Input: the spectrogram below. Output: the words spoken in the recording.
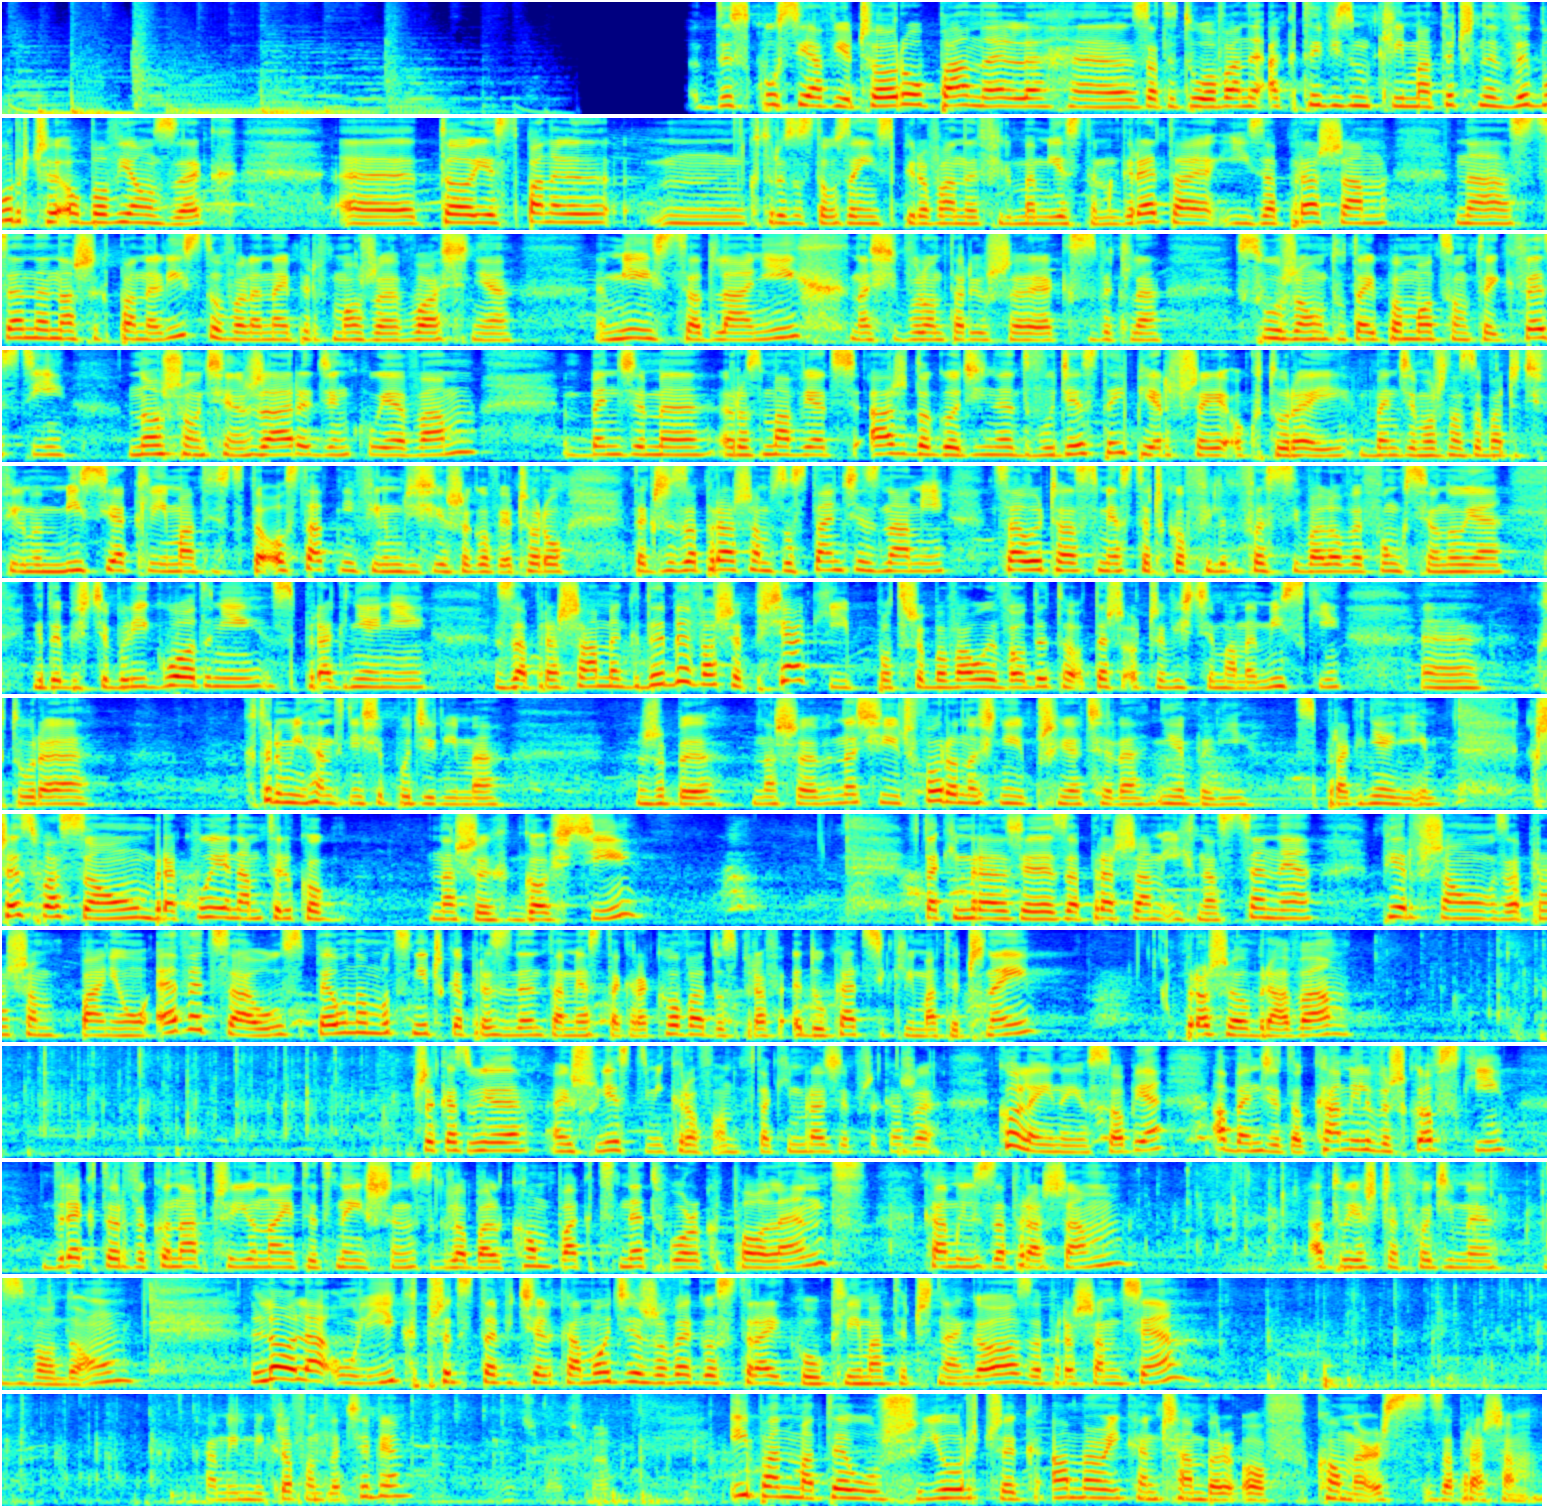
Dyskusja wieczoru, panel e, zatytułowany Aktywizm klimatyczny, wybór czy obowiązek. E, to jest panel, mm, który został zainspirowany filmem Jestem Greta i zapraszam na scenę naszych panelistów, ale najpierw może właśnie miejsca dla nich. Nasi wolontariusze jak zwykle służą tutaj pomocą w tej kwestii, noszą ciężary, dziękuję wam. Będziemy rozmawiać aż do godziny 21, o której będzie można zobaczyć film Misja Klimat. Jest to ostatni film dzisiejszego wieczoru, także zapraszam, zostańcie z nami. Cały czas miasteczko festiwalowe funkcjonuje. Gdybyście byli głodni, spragnieni, zapraszamy. Gdyby wasze psiaki potrzebowały wody, to też oczywiście mamy miski, e, które, którymi chętnie się podzielimy żeby nasze, nasi czworonośni przyjaciele nie byli spragnieni. Krzesła są, brakuje nam tylko naszych gości. W takim razie zapraszam ich na scenę. Pierwszą zapraszam panią Ewę Caus, pełnomocniczkę prezydenta miasta Krakowa do spraw edukacji klimatycznej. Proszę o brawa. Przekazuję, a już jest mikrofon, w takim razie przekażę kolejnej osobie, a będzie to Kamil Wyszkowski, dyrektor wykonawczy United Nations Global Compact Network Poland. Kamil, zapraszam. A tu jeszcze wchodzimy z wodą. Lola Ulik, przedstawicielka młodzieżowego strajku klimatycznego. Zapraszam cię. Kamil, mikrofon dla ciebie. I pan Mateusz Jurczyk, American Chamber of Commerce. Zapraszam.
